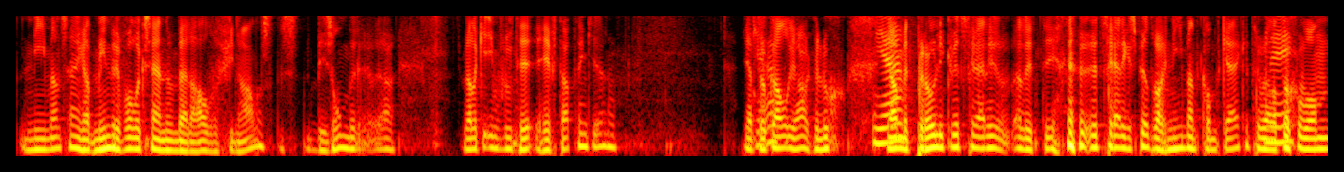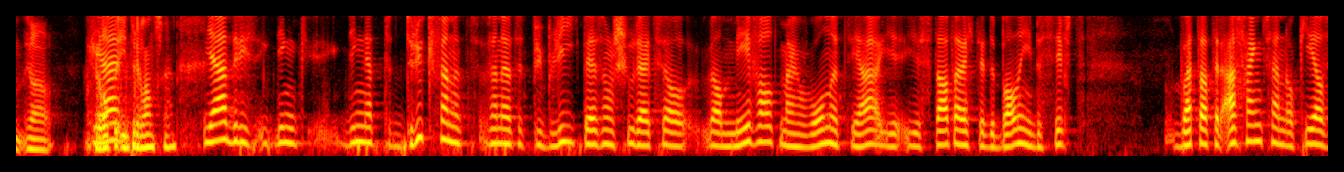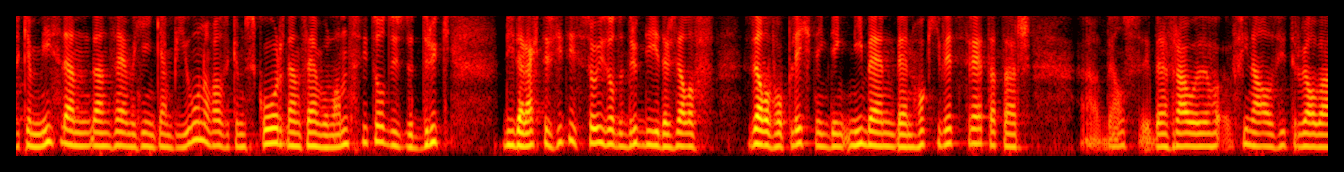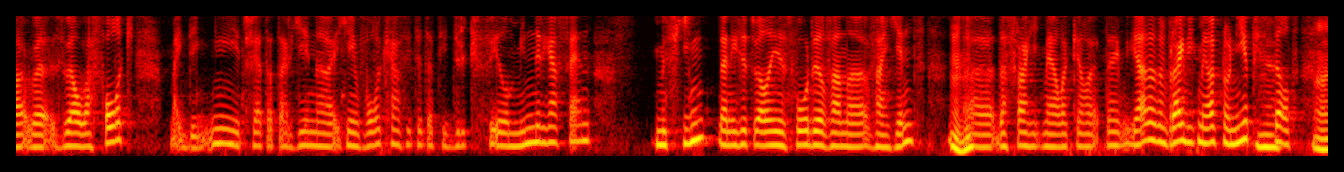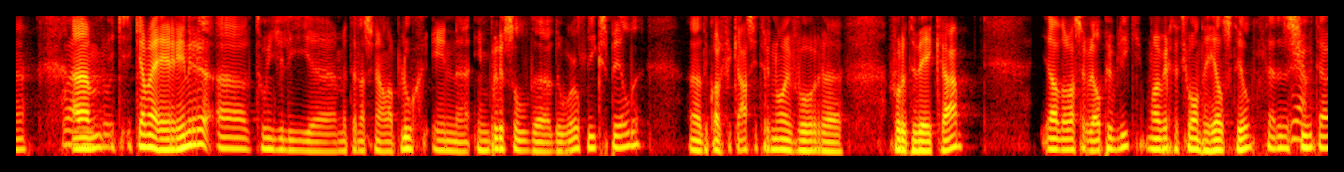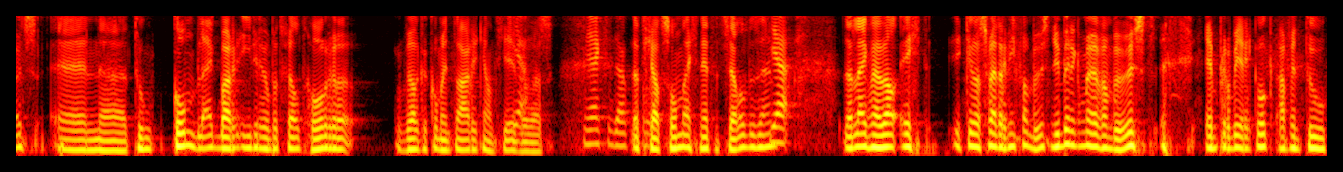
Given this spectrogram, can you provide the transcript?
niemand zijn, gaat minder volk zijn dan bij de halve finales. Dat is bijzonder. Ja. Welke invloed he- heeft dat, denk je? Je hebt Ja. ook al ja, genoeg Ja, ja, met Pro League wedstrijden, allee, te- wedstrijden gespeeld waar niemand komt kijken, terwijl Nee. het toch gewoon ja, grote Ja. interlands zijn. ja er is, ik, denk, ik denk dat de druk van het, vanuit het publiek bij zo'n shootout wel, wel meevalt, maar gewoon het, ja, je, je staat daar achter de bal en je beseft wat dat er afhangt van, oké, als ik hem mis, dan, dan zijn we geen kampioen, of als ik hem score, dan zijn we landstitel. Dus de druk die daarachter zit, is sowieso de druk die je er zelf, zelf op. Ik denk niet bij een, bij een hockeywedstrijd dat daar... ja, bij ons, bij vrouwenfinale zit er wel wat, wel- wel wat volk. Maar ik denk niet het feit dat daar geen, eh, geen volk gaat zitten, dat die druk veel minder gaat zijn. Misschien, dan is het wel in het voordeel van, eh, van Gent. Mhm. Eh, dat vraag ik mij eigenlijk... Ja, dat is een vraag die ik mij eigenlijk nog niet heb gesteld. Ah, ja. Hoe Ehm, ik, ik kan me herinneren toen jullie met de nationale ploeg in, in Brussel de, de World League speelden, de kwalificatietoernooi voor, voor het WK. Ja, dat was er wel publiek, maar werd het gewoon heel stil tijdens de Ja. shootouts. En eh, toen kon blijkbaar iedereen op het veld horen welke commentaar ik aan het geven Ja. was. Ja, ik heb dat gaat zondag net hetzelfde zijn. Ja, Dat lijkt mij wel echt... Ik was mij daar niet van bewust. Nu ben ik me van bewust. en probeer ik ook af en toe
